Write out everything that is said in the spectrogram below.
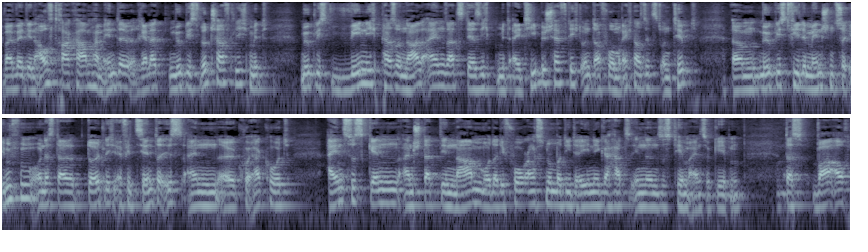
weil wir den Auftrag haben, am Ende relativ, möglichst wirtschaftlich mit möglichst wenig Personaleinsatz, der sich mit IT beschäftigt und da vor dem Rechner sitzt und tippt, ähm, möglichst viele Menschen zu impfen und es da deutlich effizienter ist, einen äh, QR-Code einzuscannen, anstatt den Namen oder die Vorgangsnummer, die derjenige hat, in ein System einzugeben. Das war auch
